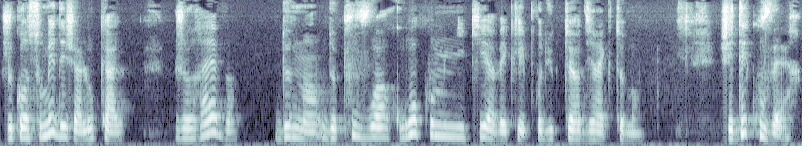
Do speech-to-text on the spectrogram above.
Je consommais déjà local. Je rêve demain de pouvoir recommuniquer avec les producteurs directement. J'ai découvert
